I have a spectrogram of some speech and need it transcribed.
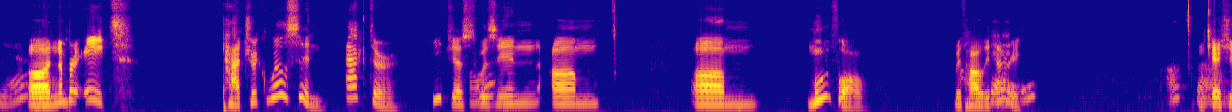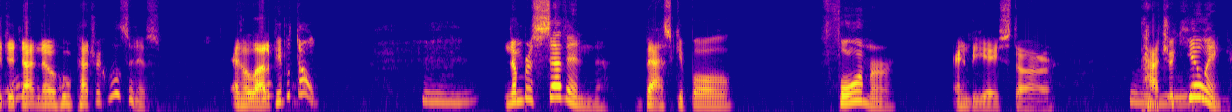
Yeah. Uh, number eight, Patrick Wilson, actor. He just was Oh. in um, um, Moonfall with Halle Berry. Okay. Awesome. In case you did yeah. not know who Patrick Wilson is, and a lot of people don't. Mhm. Number seven, basketball, former NBA star Patrick Mhm. Ewing.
